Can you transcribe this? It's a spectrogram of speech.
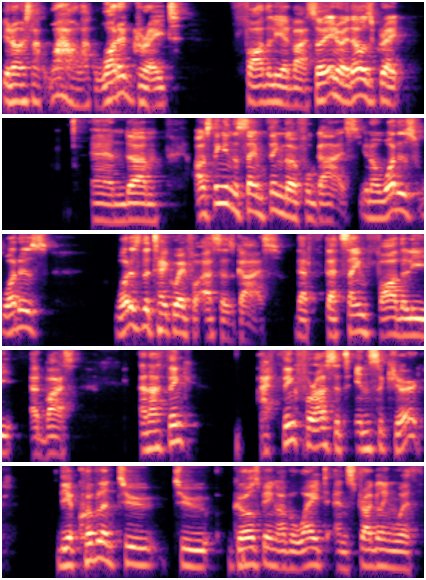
you know it's like wow like what a great fatherly advice so anyway that was great and um I was thinking the same thing though for guys. You know, what is what is what is the takeaway for us as guys? That that same fatherly advice. And I think I think for us it's insecurity. The equivalent to to girls being overweight and struggling with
